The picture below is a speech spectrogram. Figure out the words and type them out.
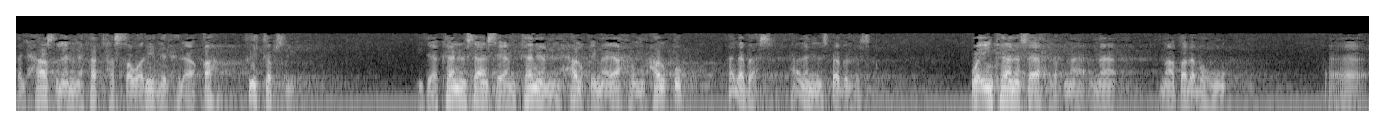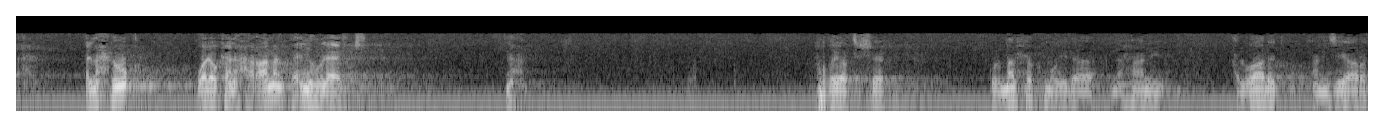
فالحاصل أن فتح الصواريخ للحلاقة فيه تفصيل. إذا كان الإنسان سيمتنع من حلق ما يحرم حلقه فلا بأس. هذا من أسباب الرزق. وإن كان سيحلق ما, ما, ما طلبه آه المحلوق ولو كان حراما فإنه لا يجوز. نعم. فضيلة الشيخ قل ما الحكم إذا نهاني الوالد عن زيارة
